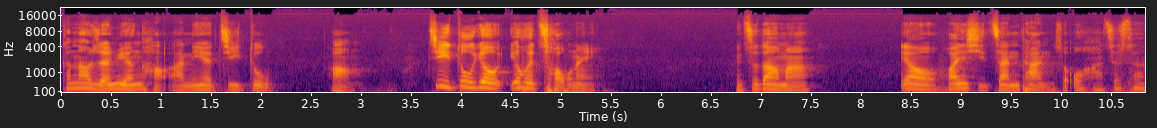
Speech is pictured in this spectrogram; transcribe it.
看到人缘好啊，你也嫉妒啊，嫉妒又又会丑呢，你知道吗？要欢喜赞叹，说哇，这是。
